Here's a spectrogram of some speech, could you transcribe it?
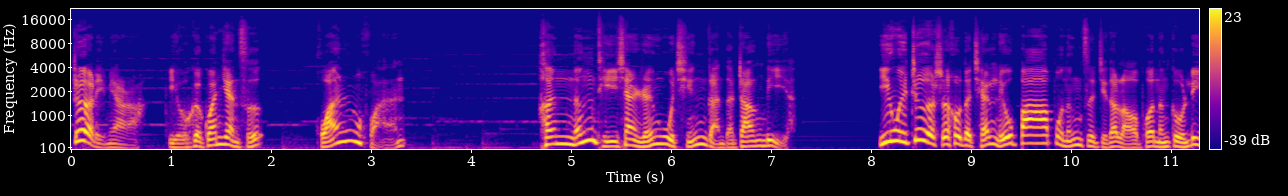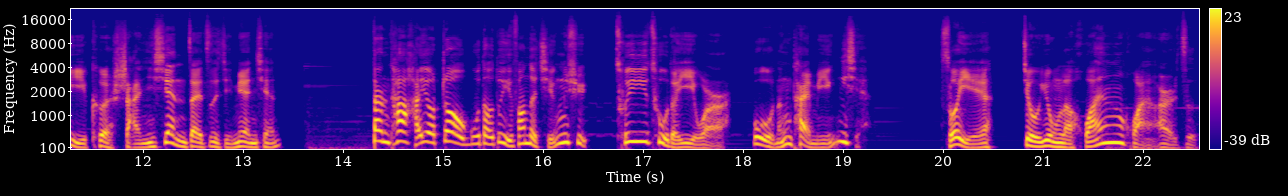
这里面啊有个关键词“缓缓”，很能体现人物情感的张力呀。因为这时候的钱流巴不能自己的老婆能够立刻闪现在自己面前。但他还要照顾到对方的情绪，催促的意味不能太明显，所以就用了“缓缓”二字，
